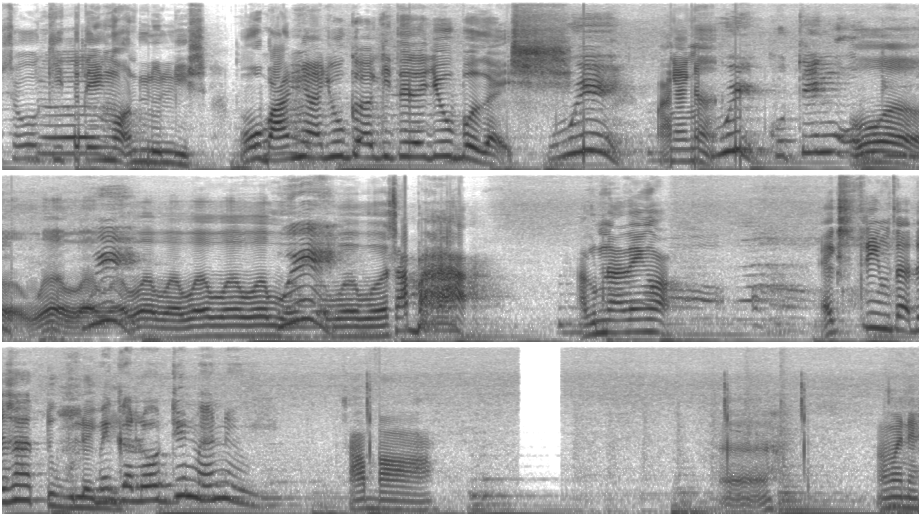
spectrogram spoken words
So kita tengok dulu list. Oh banyak juga kita dah jumpa guys. Weh, Banyaknya. weh, kau tengok. Weh. Sabar. Aku nak tengok. Extreme tak ada satu lagi. Megalodon mana weh? Sabar. Uh, Ha, mana?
